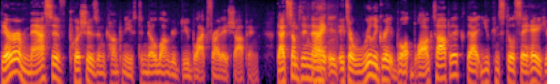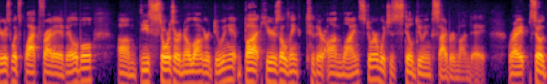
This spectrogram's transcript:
there are massive pushes in companies to no longer do black friday shopping that's something that right. it, it's a really great blog topic that you can still say hey here's what's black friday available um, these stores are no longer doing it, but here's a link to their online store, which is still doing Cyber Monday, right? So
